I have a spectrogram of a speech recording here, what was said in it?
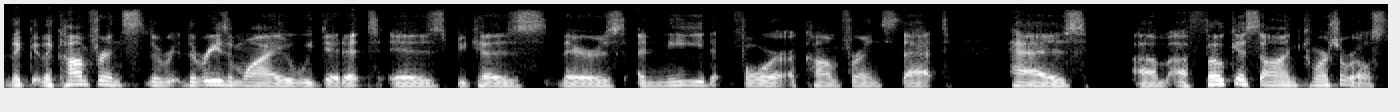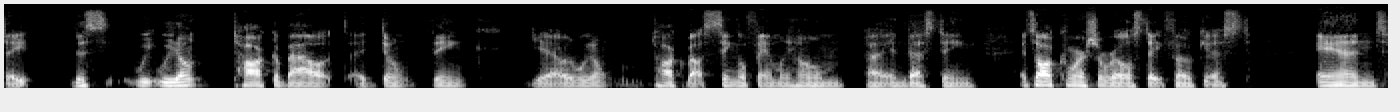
the the conference the the reason why we did it is because there's a need for a conference that has um, a focus on commercial real estate. This we we don't talk about. I don't think. Yeah, we don't talk about single family home uh, investing. It's all commercial real estate focused, and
